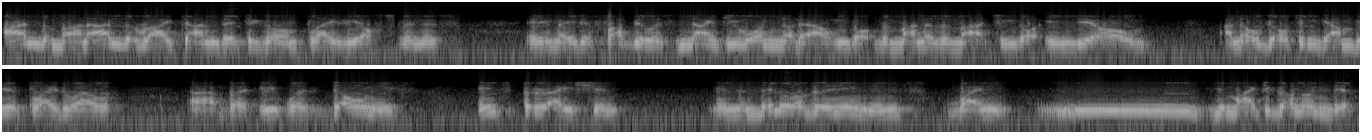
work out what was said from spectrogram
I'm the man, I'm the right-hander to go and play the off-spinners. And he made a fabulous 91 not out and got the man of the match and got India home. I know Gautam Gambhir played well, uh, but it was Dhoni's inspiration in the middle of the innings when mm, you might have gone under.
